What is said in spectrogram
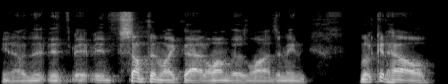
you know it, it, it, it- something like that along those lines. I mean look at how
